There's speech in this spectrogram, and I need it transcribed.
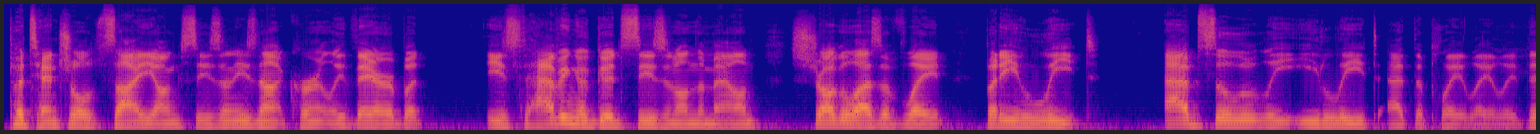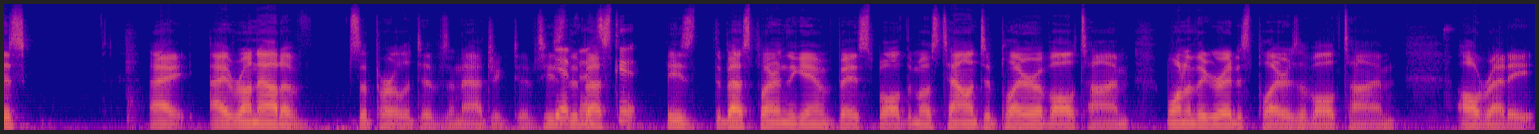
potential Cy Young season. He's not currently there, but he's having a good season on the mound. Struggle as of late, but elite, absolutely elite at the plate lately. This, I I run out of superlatives and adjectives. He's Yeah, the best. good. He's the best player in the game of baseball, the most talented player of all time, one of the greatest players of all time. Already,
